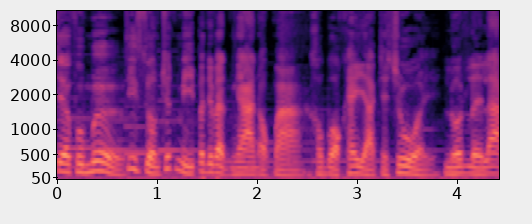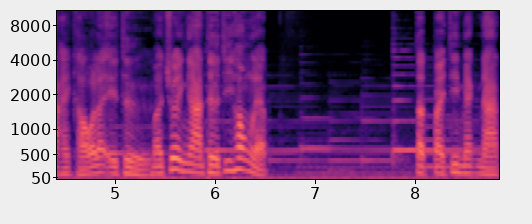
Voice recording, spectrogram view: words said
เจอฟูเมอร์ที่สวมชุดหมีปฏิบัติงานออกมา เขาบอกแค่อยากจะช่วยรดเลยลากให้เขาและเอเธอร์มาช่วยงานเธอที่ห้องแลบตัดไปที่แมกนัท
